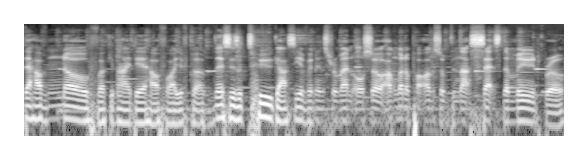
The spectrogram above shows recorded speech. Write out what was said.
they have no fucking idea how far you've come. This is a too gassy of an instrumental, so I'm gonna put on something that sets the mood, bro.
